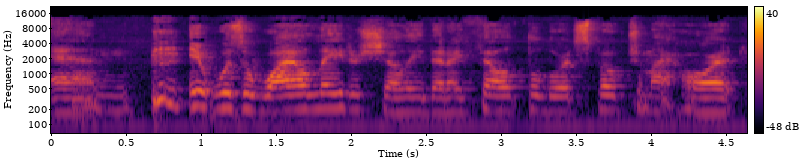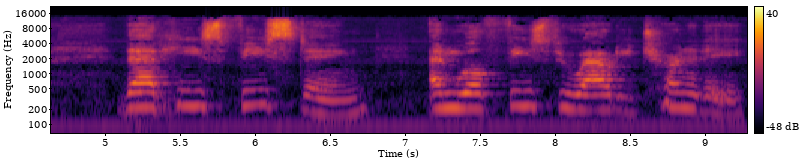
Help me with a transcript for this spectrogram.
And it was a while later, Shelley, that I felt the Lord spoke to my heart that He's feasting and will feast throughout eternity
